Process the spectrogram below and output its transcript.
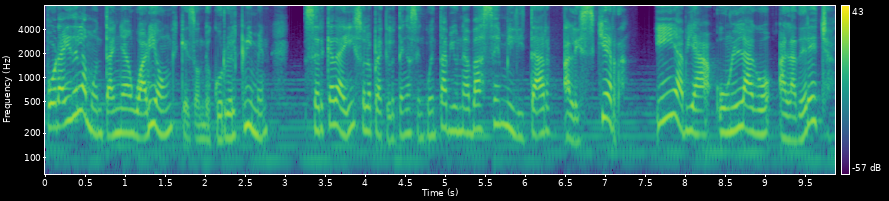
Por ahí de la montaña Wariong, que es donde ocurrió el crimen, cerca de ahí, solo para que lo tengas en cuenta, había una base militar a la izquierda y había un lago a la derecha.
